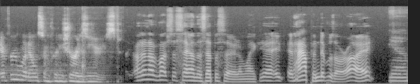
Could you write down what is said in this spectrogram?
Everyone else, I'm pretty sure, is used. I don't have much to say on this episode. I'm like, yeah, it, it happened, it was alright. Yeah.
